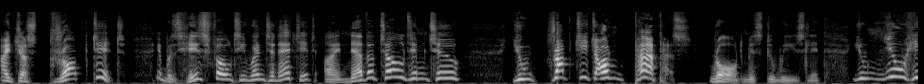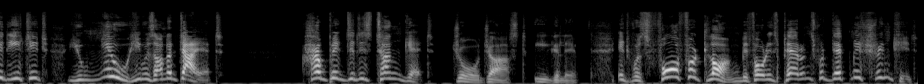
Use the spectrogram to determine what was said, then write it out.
I just dropped it. It was his fault he went and ate it. I never told him to. You dropped it on purpose, roared Mr. Weasley. You knew he'd eat it. You knew he was on a diet. How big did his tongue get? George asked eagerly. It was four foot long before his parents would let me shrink it.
